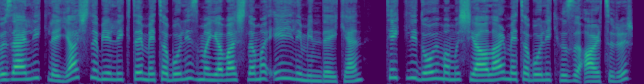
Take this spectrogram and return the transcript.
özellikle yaşla birlikte metabolizma yavaşlama eğilimindeyken, tekli doymamış yağlar metabolik hızı artırır,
